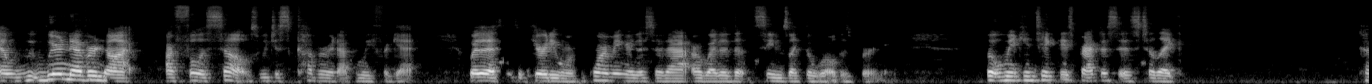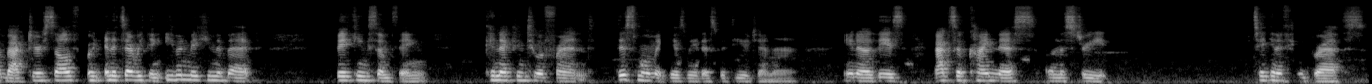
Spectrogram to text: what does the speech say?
And we, are never not our fullest selves. We just cover it up and we forget. Whether that's insecurity when we're performing or this or that, or whether that seems like the world is burning. But when we can take these practices to like come back to yourself, and it's everything, even making the bed, baking something, connecting to a friend. This moment gives me this with you, Jenna. You know, these acts of kindness on the street, taking a few breaths,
